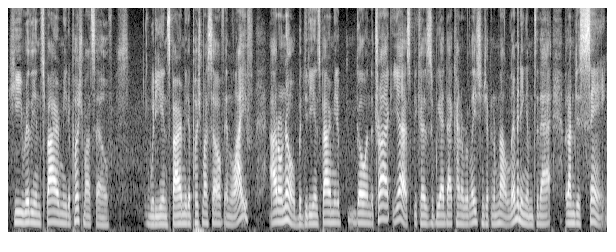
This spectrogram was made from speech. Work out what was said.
He really inspired me to push myself. Would he inspire me to push myself in life? I don't know. But did he inspire me to go in the track? Yes, because we had that kind of relationship. And I'm not limiting him to that, but I'm just saying,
